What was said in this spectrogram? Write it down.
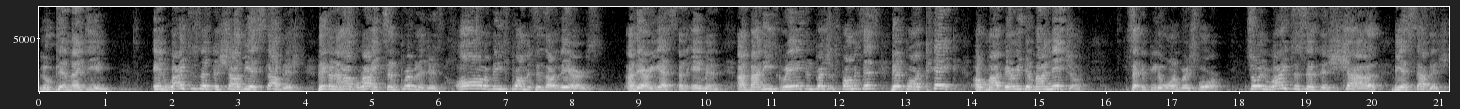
Luke 10 19. In righteousness they shall be established. They're going to have rights and privileges. All of these promises are theirs, and they are yes and amen. And by these great and precious promises, they partake of my very divine nature. 2 Peter 1, verse 4. So in righteousness they shall be established.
